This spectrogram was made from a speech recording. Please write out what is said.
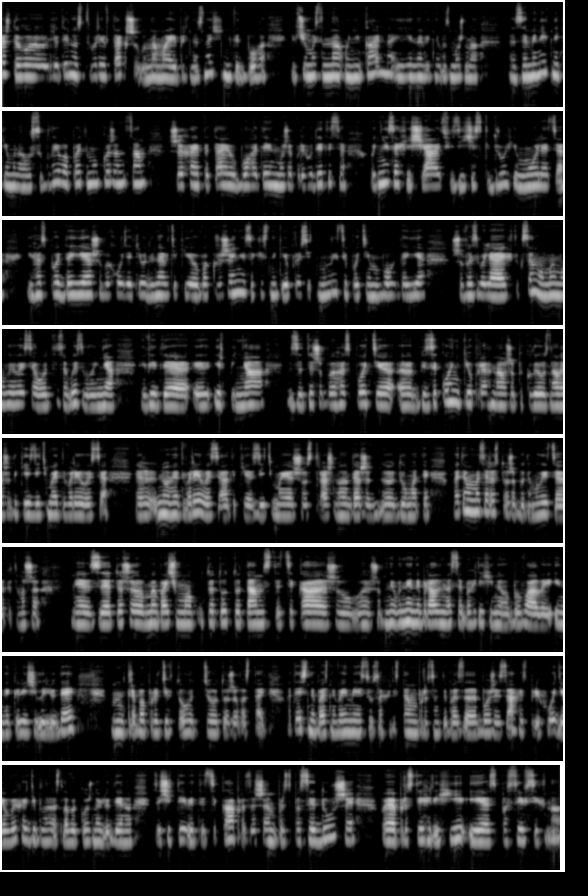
Кожного людину створив так, що вона має предназначення від Бога, і в чомусь вона унікальна, і її навіть невозможно замінити, ніким вона особлива. Тому кожен сам, що хай питає у Бога, де він може пригодитися. Одні захищають фізично, другі моляться, і Господь дає, що виходять люди, навіть які в окруженні захисників просять молитися, потім Бог дає, що визволяє їх. Так само ми молилися от за визволення від е, е, Ірпіня, за те, щоб Господь е, беззаконників пригнав, щоб коли узнали, що таке з дітьми творилося, ну не творилося, а таке з дітьми, що страшно навіть думати. Тому ми зараз теж будемо молитися, тому що е, з те, що ми бачимо то тут, то там з що, щоб не, вони не брали на себе гріх і не вбивали, і не калічили людей, треба проти того цього теж восстати. Отець Небесний, во ім'я Ісуса Христа, ми просимо Тебе за Божий захист, приході, виході, благослови кожну людину, защити від ТЦК, про спаси душі, е, прости гріхи і спаси всіх нас.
